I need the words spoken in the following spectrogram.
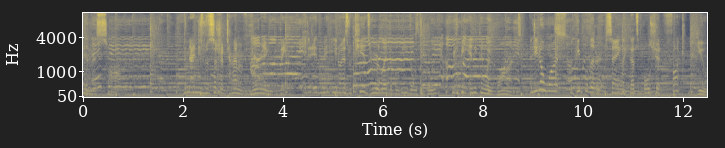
In this song. The 90s was such a time of yearning. They, it, it, you know, as kids, we were led to believe that we could, believe, we could be anything we want. And do you know what? The people that are saying, like, that's bullshit, fuck you.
